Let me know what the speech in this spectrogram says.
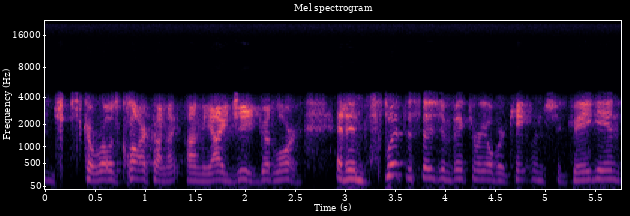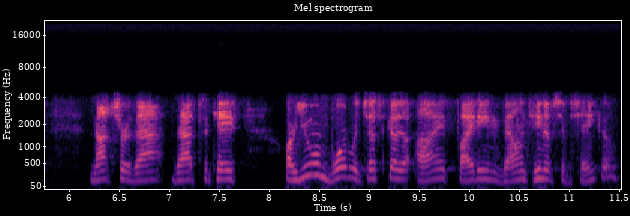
Jessica Rose Clark on the, on the IG. Good lord. And then split decision victory over Katlyn Chookagian. Not sure that that's the case. Are you on board with Jessica Eye fighting Valentina Shevchenko?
